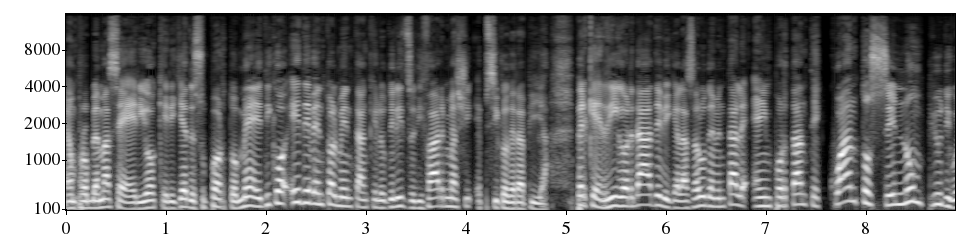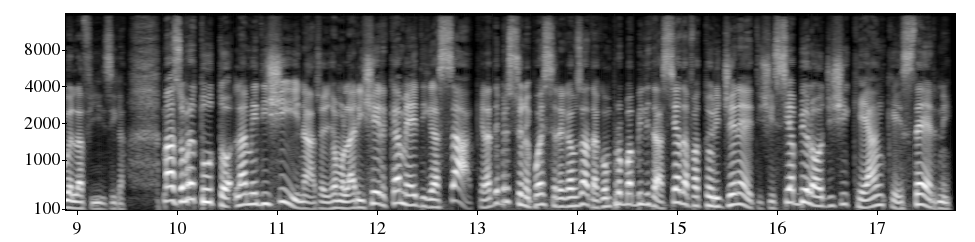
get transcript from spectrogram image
è un problema serio che richiede supporto medico ed eventualmente anche l'utilizzo di farmaci e psicoterapia. Perché ricordatevi che la salute mentale è importante quanto se non più di quella fisica. Ma soprattutto la medicina, cioè diciamo la ricerca medica, sa che la depressione può essere causata con probabilità sia da fattori genetici, sia biologici che anche esterni,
